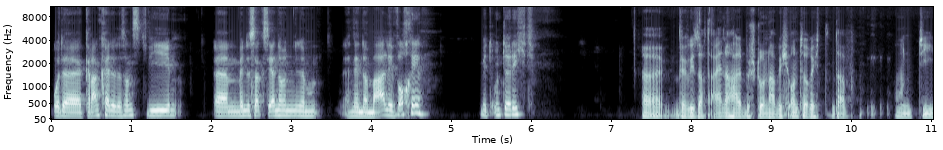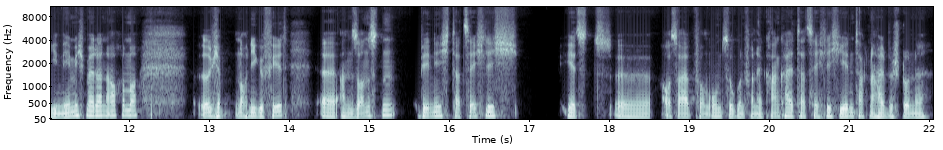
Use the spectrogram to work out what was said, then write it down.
oder Krankheit oder sonst wie, ähm, wenn du sagst, ja, noch eine, eine normale Woche mit Unterricht? Äh, wie gesagt, eine halbe Stunde habe ich Unterricht und, da, und die nehme ich mir dann auch immer. Also ich habe noch nie gefehlt. Äh, ansonsten bin ich tatsächlich jetzt äh, außerhalb vom Umzug und von der Krankheit tatsächlich jeden Tag eine halbe Stunde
